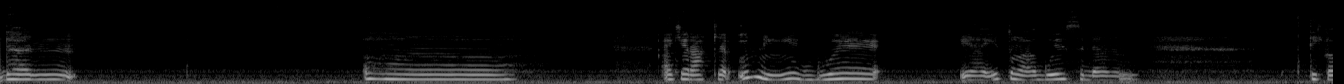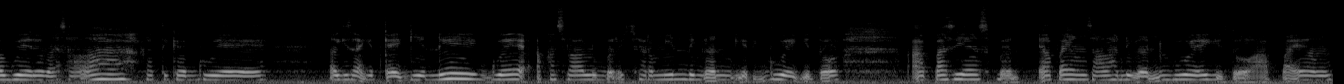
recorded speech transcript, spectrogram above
dan uh, akhir-akhir ini gue ya itulah gue sedang ketika gue ada masalah ketika gue lagi sakit kayak gini gue akan selalu bercermin dengan diri gue gitu apa sih yang seben apa yang salah dengan gue gitu apa yang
